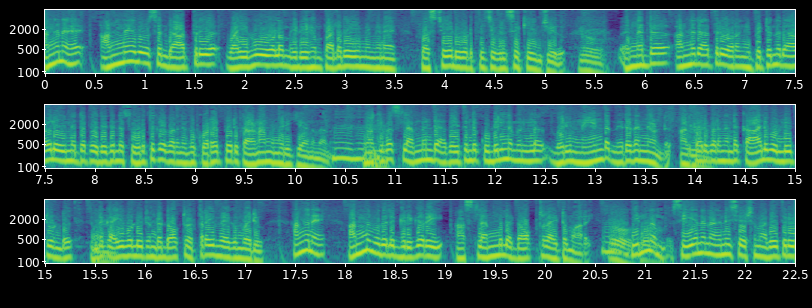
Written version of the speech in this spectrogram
അങ്ങനെ അന്നേ ദിവസം രാത്രി വൈകുവോളം ഇദ്ദേഹം പലരെയും ഇങ്ങനെ ഫസ്റ്റ് എയ്ഡ് കൊടുത്ത് ചികിത്സിക്കുകയും ചെയ്തു. എന്നിട്ട് അന്ന് രാത്രി ഉറങ്ങി പിറ്റേന്ന് രാവിലെ എഴുന്നേറ്റപ്പോൾ ഇദ്ദേഹത്തിന്റെ സുഹൃത്തുക്കൾ പറഞ്ഞത് കുറെ പേര് കാണാൻ വന്നിരിക്കുകയാണെന്നാണ് നോക്കിയപ്പോൾ സ്ലമ്മിന്റെ അദ്ദേഹത്തിന്റെ കുടിലിന്റെ മുന്നിൽ ഒരു നീണ്ട നിര തന്നെ ഉണ്ട്. ആൾക്കാർ പറഞ്ഞ എന്റെ കാൽ പൊള്ളിയിട്ടുണ്ട് എന്റെ കൈ പൊള്ളിയിട്ടുണ്ട് ഡോക്ടർ എത്രയും വേഗം വരൂ. അങ്ങനെ അന്ന് മുതൽ ഗ്രിഗറി ആ സ്ലമ്മിലെ ഡോക്ടറായിട്ട് മാറി. ഇന്നും സി എൻ എൻ അതിനുശേഷം അദ്ദേഹത്തിന്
